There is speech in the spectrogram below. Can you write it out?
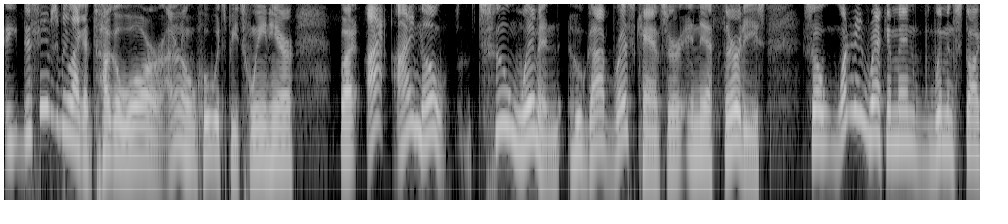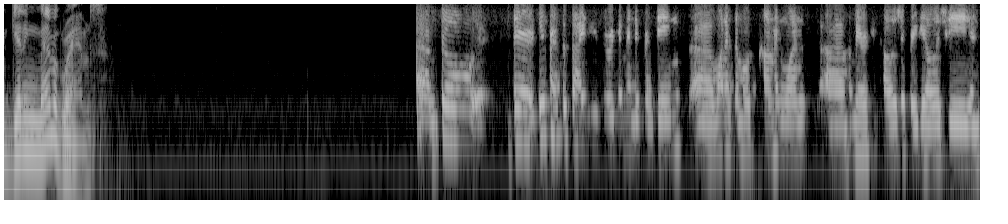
this seems to be like a tug of war. I don't know who it's between here, but I I know two women who got breast cancer in their 30s. So, what do they recommend women start getting mammograms? Um, so there are different societies that recommend different things. Uh, one of the most common ones, uh, American College of Radiology and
